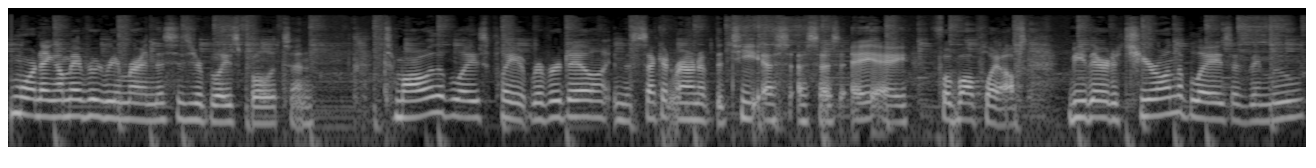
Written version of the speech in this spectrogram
Good morning, I'm Avery Reamer, and this is your Blaze Bulletin. Tomorrow, the Blaze play at Riverdale in the second round of the TSSAA football playoffs. Be there to cheer on the Blaze as they move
